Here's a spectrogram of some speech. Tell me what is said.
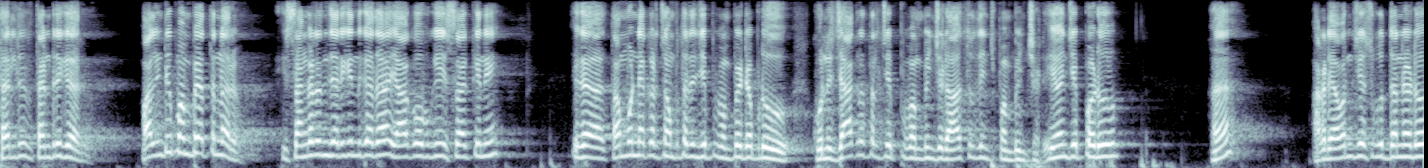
తండ్రి తండ్రి గారు. వాళ్ళ ఇంటికి పంపేస్తున్నారు. ఈ సంఘటన జరిగింది కదా యాకోబుకి సాకిని ఇక తమ్ముడిని ఎక్కడ చంపుతారని చెప్పి పంపేటప్పుడు కొన్ని జాగ్రత్తలు చెప్పి పంపించాడు ఆశ్రదించి పంపించాడు. ఏమని చెప్పాడు? అక్కడ ఎవరిని చేసుకుద్దన్నాడు?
